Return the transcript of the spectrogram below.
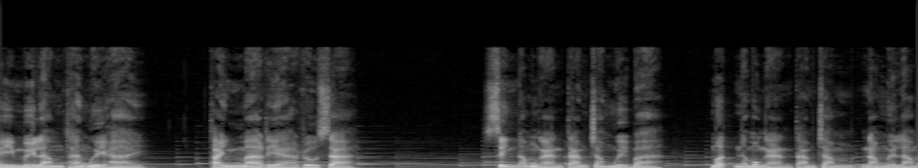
Ngày 15 tháng 12, Thánh Maria Rosa Sinh năm 1813, mất năm 1855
